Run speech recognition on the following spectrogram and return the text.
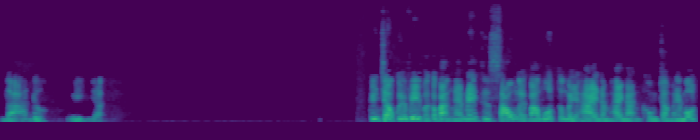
đã được ghi nhận. Kính chào quý vị và các bạn ngày hôm nay thứ 6 ngày 31 tháng 12 năm 2021.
